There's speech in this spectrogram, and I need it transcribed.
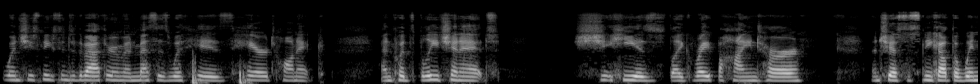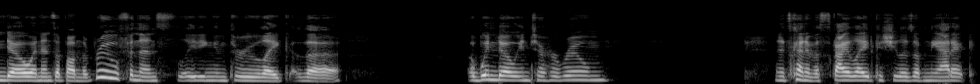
when she sneaks into the bathroom and messes with his hair tonic and puts bleach in it, she he is like right behind her and she has to sneak out the window and ends up on the roof and then sliding in through like the a window into her room and it's kind of a skylight because she lives up in the attic.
